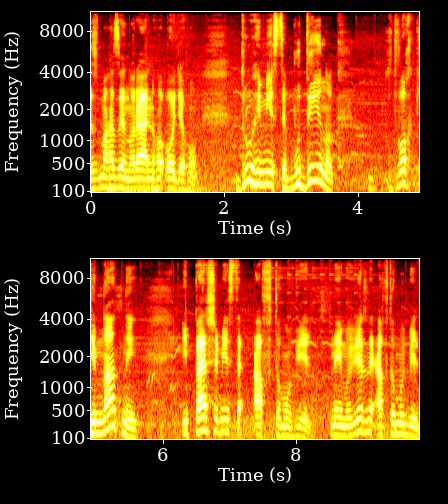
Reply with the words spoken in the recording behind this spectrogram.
з магазину реального одягу. Друге місце будинок двохкімнатний. І перше місце автомобіль. Неймовірний автомобіль.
